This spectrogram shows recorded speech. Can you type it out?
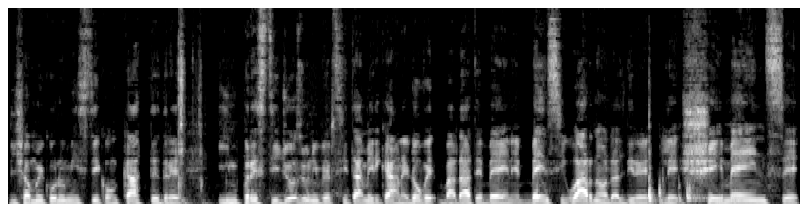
diciamo, economisti con cattedre in prestigiose università americane, dove, badate bene, ben si guardano dal dire le scemenze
